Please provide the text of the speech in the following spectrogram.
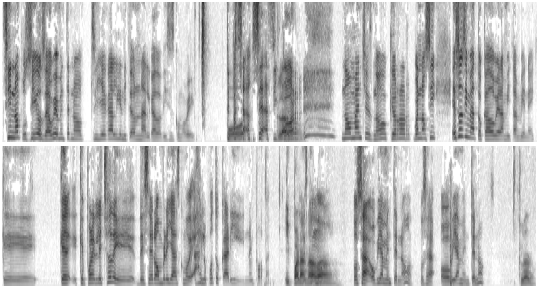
Sí, no, pues sí, o sea, obviamente no, si llega alguien y te da un nalgado, dices como, ve, ¿te ¿Por? pasa? O sea, sí, Claro. por... No manches, no, qué horror. Bueno, sí, eso sí me ha tocado ver a mí también, ¿eh? Que, que, que por el hecho de, de ser hombre ya es como de, ay, lo puedo tocar y no importa. Y para Es como- nada, O sea, obviamente no, o sea, obviamente no. claro.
